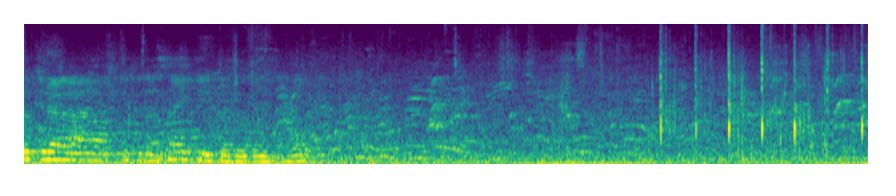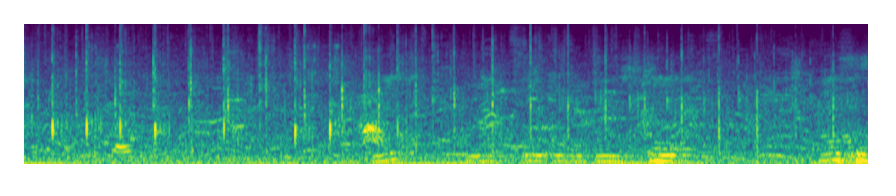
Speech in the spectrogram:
こちら側に来てくださいというとことで。すね。はい、コ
